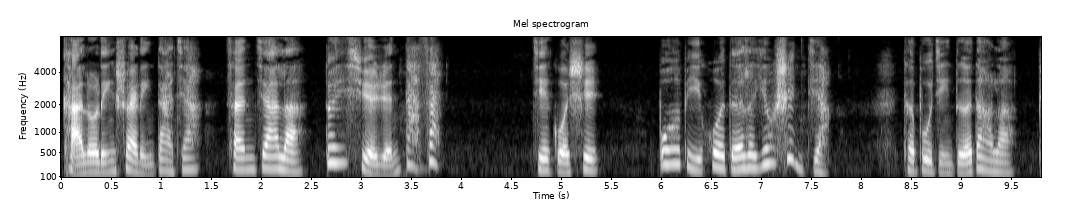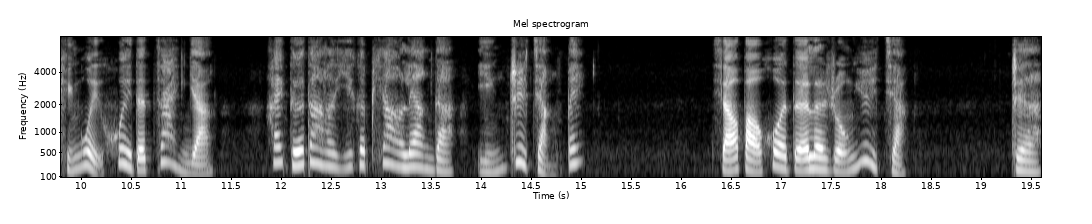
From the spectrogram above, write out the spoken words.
卡洛琳率领大家参加了堆雪人大赛，结果是波比获得了优胜奖。他不仅得到了评委会的赞扬，还得到了一个漂亮的银质奖杯。小宝获得了荣誉奖。这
